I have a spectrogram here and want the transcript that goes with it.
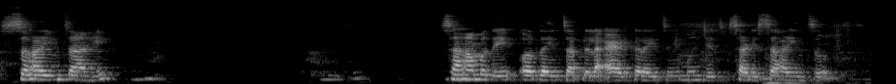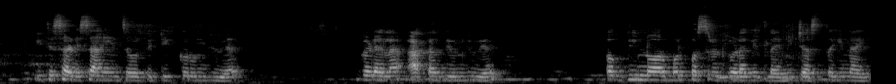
सहा इंच आहे. सहामध्ये अर्धा इंच आपल्याला ऍड आहे म्हणजेच साडेसहा इंच. इथे साडेसहा इंचावरती टिक करून घेऊयात. गड्याला आकार देऊन घेऊयात. अगदी नॉर्मल पसरट घेतला आहे मी जास्तही नाही.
